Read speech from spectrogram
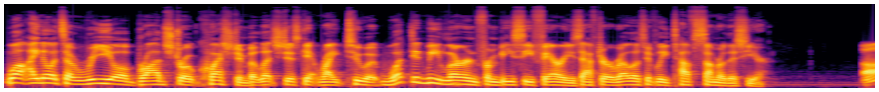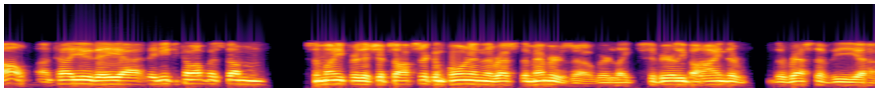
Well, I know it's a real broad stroke question, but let's just get right to it. What did we learn from BC Ferries after a relatively tough summer this year? Oh, I'll tell you, they uh, they need to come up with some some money for the ship's officer component and the rest of the members. Uh, we're like severely behind the the rest of the uh,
